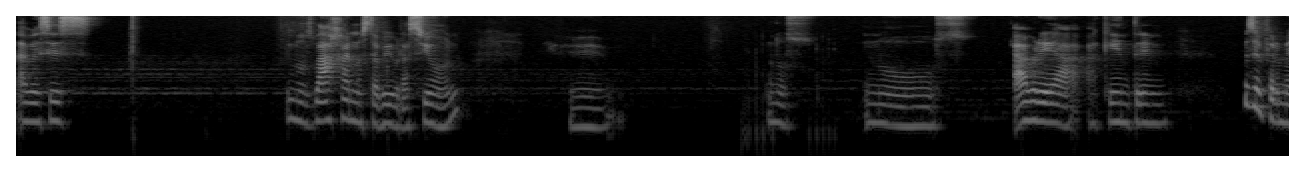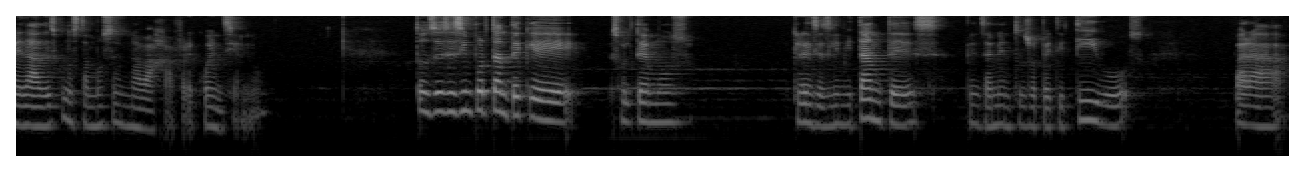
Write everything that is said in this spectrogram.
a veces nos baja nuestra vibración, em, nos, nos, abre a, que entren pues, enfermedades cuando estamos en una baja frecuencia. Entonces es importante que soltemos creencias limitantes, pensamientos repetitivos, para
